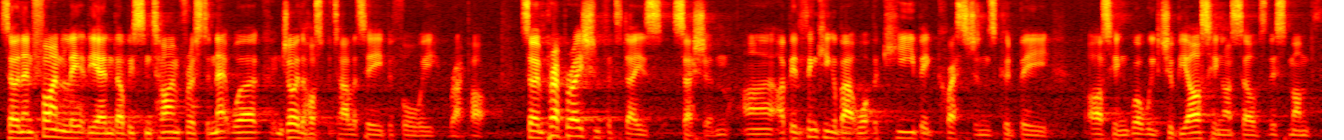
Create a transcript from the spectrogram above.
So, and then finally, at the end, there'll be some time for us to network, enjoy the hospitality before we wrap up. So, in preparation for today's session, uh, I've been thinking about what the key big questions could be, asking what we should be asking ourselves this month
